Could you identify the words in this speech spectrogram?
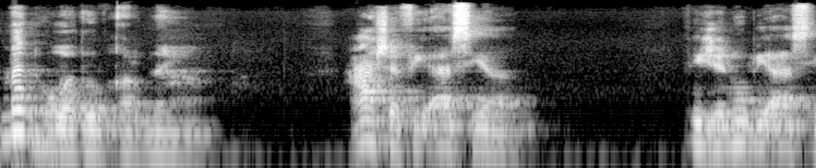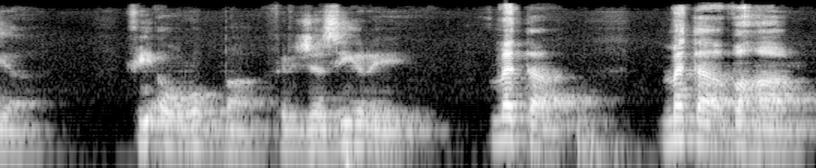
من هو ذو القرنين؟ عاش في آسيا في جنوب آسيا في أوروبا في الجزيرة. متى؟ متى ظهر؟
